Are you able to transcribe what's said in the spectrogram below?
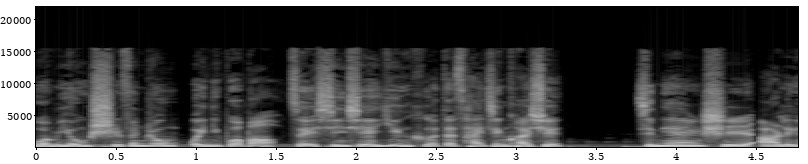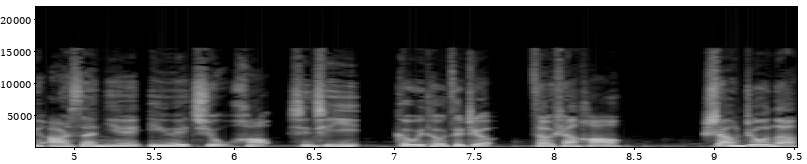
我们用十分钟为你播报最新鲜、硬核的财经快讯。今天是二零二三年一月九号，星期一，各位投资者早上好。上周呢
